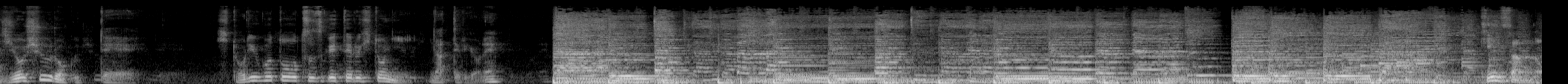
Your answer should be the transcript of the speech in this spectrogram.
ラジオ収録って独り言を続けてる人になってるよね。金さんの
